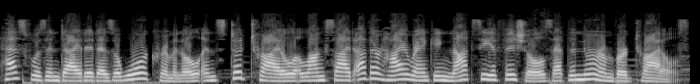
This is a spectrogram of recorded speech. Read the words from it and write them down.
Hess was indicted as a war criminal and stood trial alongside other high-ranking Nazi officials at the Nuremberg trials.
